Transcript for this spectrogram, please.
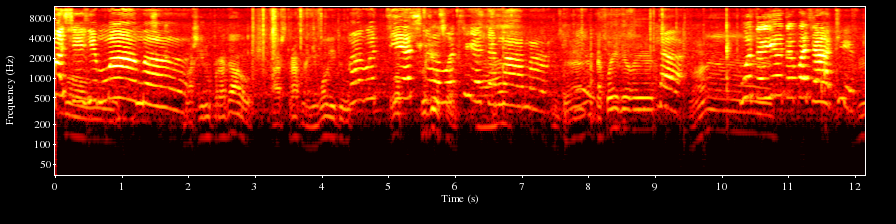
пришел. мама! Машину продал, а штраф на него идут. А вот Вот, это, судился. вот это мама! Да, такое делает. Да. А, Вот это подачи! м.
